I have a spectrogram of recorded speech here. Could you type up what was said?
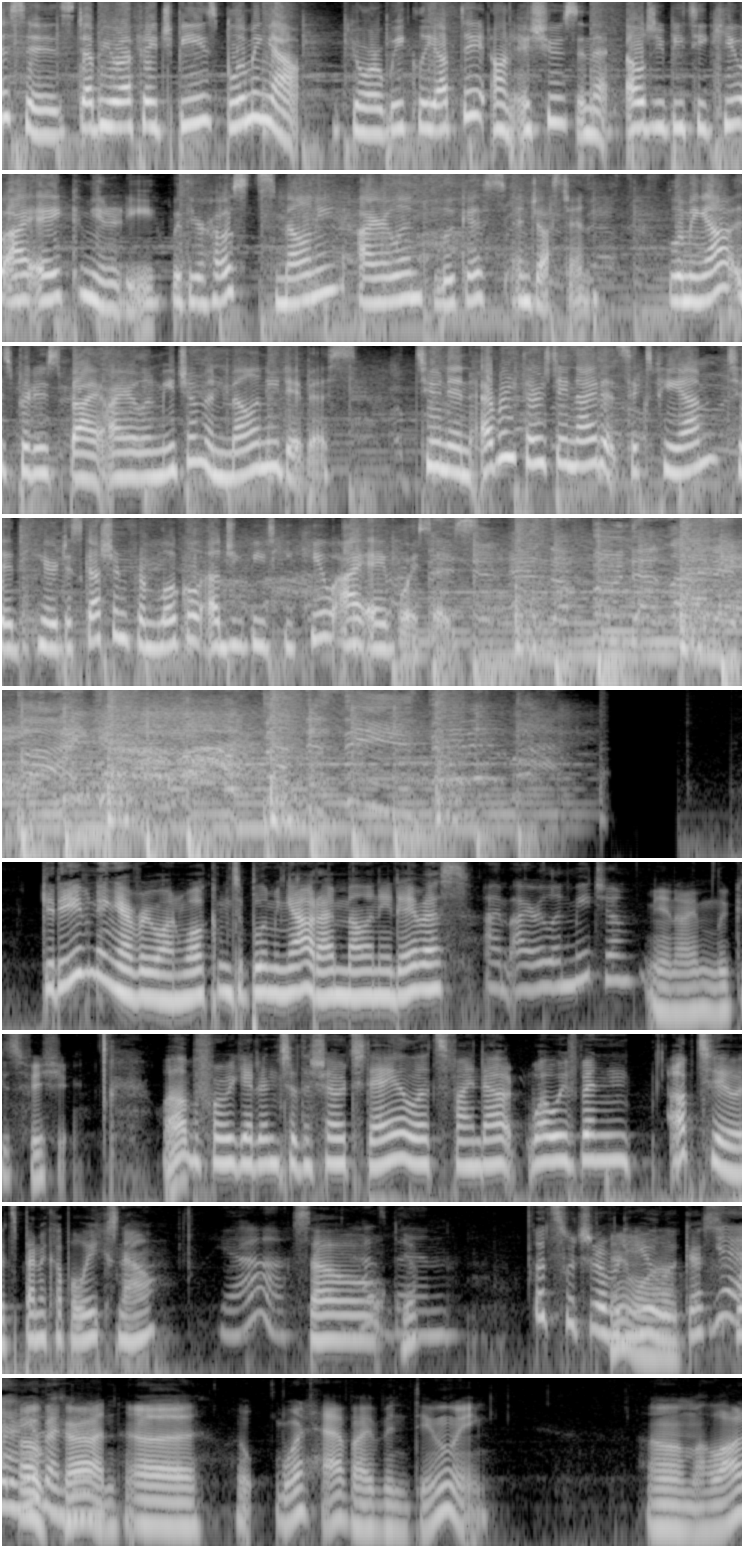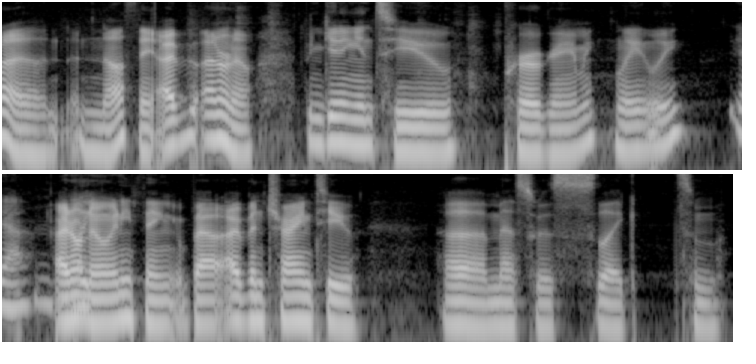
This is WFHB's Blooming Out, your weekly update on issues in the LGBTQIA community, with your hosts Melanie, Ireland, Lucas, and Justin. Blooming Out is produced by Ireland Meacham and Melanie Davis. Tune in every Thursday night at 6 p.m. to hear discussion from local LGBTQIA voices. Good evening, everyone. Welcome to Blooming Out. I'm Melanie Davis. I'm Ireland Meacham. And I'm Lucas Fisher. Well, before we get into the show today, let's find out what we've been up to. It's been a couple weeks now. Yeah. So Has been. let's switch it over Been to a you, while. Lucas. Yeah. What have Oh you been God, doing? uh, what have I been doing? Um, a lot of nothing. I've I don't know. I've been getting into programming lately. Yeah. I don't Like- know anything about. I've been trying to, uh, mess with like some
